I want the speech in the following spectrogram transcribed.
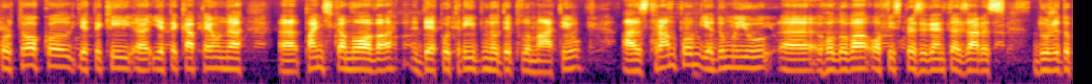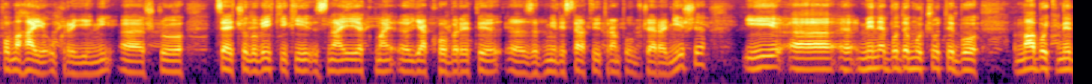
протокол, є, такий, е, є така певна е, панська мова, де потрібно дипломатів. А з Трампом, я думаю, е, голова офіс президента зараз дуже допомагає Україні. Що це чоловік, який знає, як як говорити з адміністрацією Трампа вже раніше, і ми не будемо чути, бо, мабуть, ми,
